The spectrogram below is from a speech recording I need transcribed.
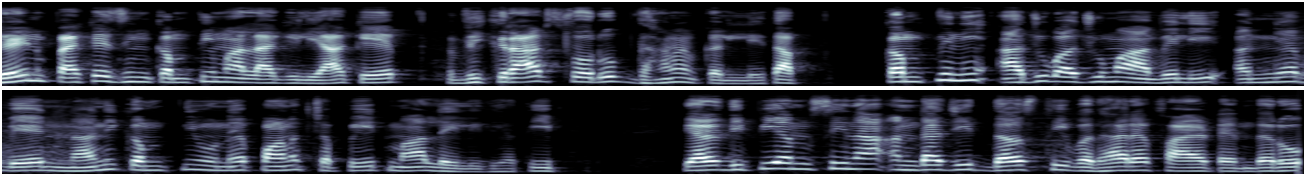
જૈન પેકેજિંગ કંપનીમાં લાગેલી આગે વિકરાળ સ્વરૂપ ધારણ કરી લેતા. કંપનીની આજુબાજુમાં આવેલી અન્ય બે નાની કંપનીઓને પણ ચપેટમાં લઈ લીધી હતી. ત્યારે ડીપીએમસીના અંદાજિત દસથી વધારે ફાયર ટેન્ડરો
